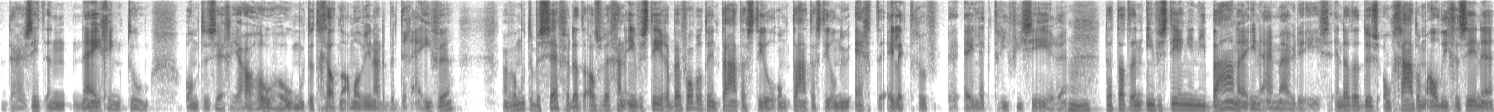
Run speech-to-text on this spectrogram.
daar zit een neiging toe om te zeggen, ja, ho, ho, moet het geld nou allemaal weer naar de bedrijven? Maar we moeten beseffen dat als we gaan investeren, bijvoorbeeld in Tata Steel, om Tata Steel nu echt te elektri elektrificeren, Mhm. dat dat een investering in die banen in IJmuiden is. En dat het dus om gaat om al die gezinnen,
